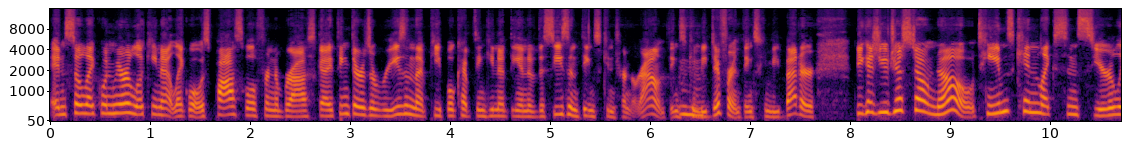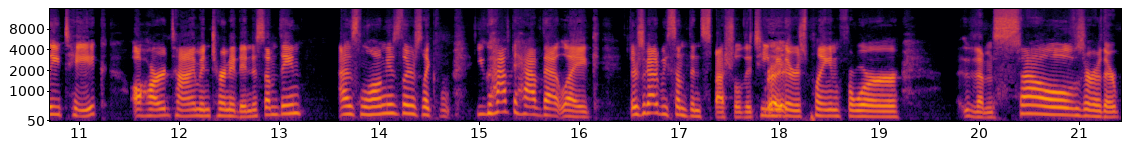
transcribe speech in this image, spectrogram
and so like when we were looking at like what was possible for Nebraska, I think there's a reason that people kept thinking at the end of the season things can turn around, things can Mhm. be different, things can be better, because you just don't know. Teams can like sincerely take a hard time and turn it into something. As long as there's like, you have to have that like there's got to be something special. The team Right. either is playing for themselves or they're,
